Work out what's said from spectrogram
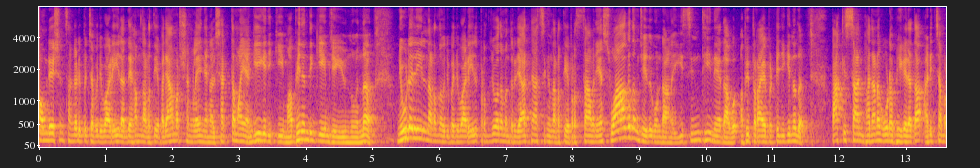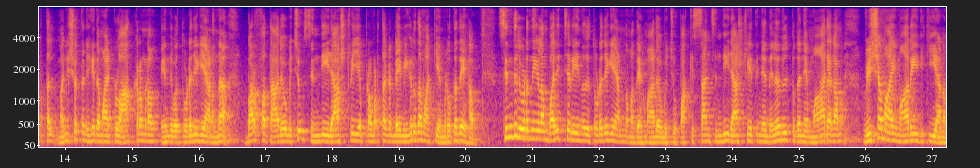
ഫൗണ്ടേഷൻ സംഘടിപ്പിച്ച പരിപാടിയിൽ അദ്ദേഹം നടത്തിയ പരാമർശങ്ങളെ ഞങ്ങൾ ശക്തമായി അംഗീകരിക്കുകയും അഭിനന്ദിക്കുകയും ചെയ്യുന്നുവെന്ന് ന്യൂഡൽഹിയിൽ നടന്ന ഒരു പരിപാടിയിൽ പ്രതിരോധ മന്ത്രി രാജ്നാഥ് സിംഗ് നടത്തിയ പ്രസ്താവനയെ സ്വാഗതം ചെയ്തുകൊണ്ടാണ് ഈ സിന്ധി നേതാവ് അഭിപ്രായപ്പെട്ടിരിക്കുന്നത്. പാകിസ്ഥാൻ ഭരണകൂട ഭീകരത അടിച്ചമർത്തൽ മനുഷ്യത്വരഹിതമായിട്ടുള്ള ആക്രമണം എന്നിവ തുടരുകയാണെന്ന് ബർഫത്ത് ആരോപിച്ചു. സിന്ധി രാഷ്ട്രീയ പ്രവർത്തകരുടെ വികൃതമാക്കിയ മൃതദേഹം സിന്ധിലുടനീളം വലിച്ചെറിയുന്നത് തുടരുകയാണെന്നും അദ്ദേഹം ആരോപിച്ചു. പാകിസ്ഥാൻ സിന്ധി രാഷ്ട്രീയത്തിന്റെ നിലനിൽപ്പ് തന്നെ മാരകം വിഷമായി മാറിയിരിക്കുകയാണ്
